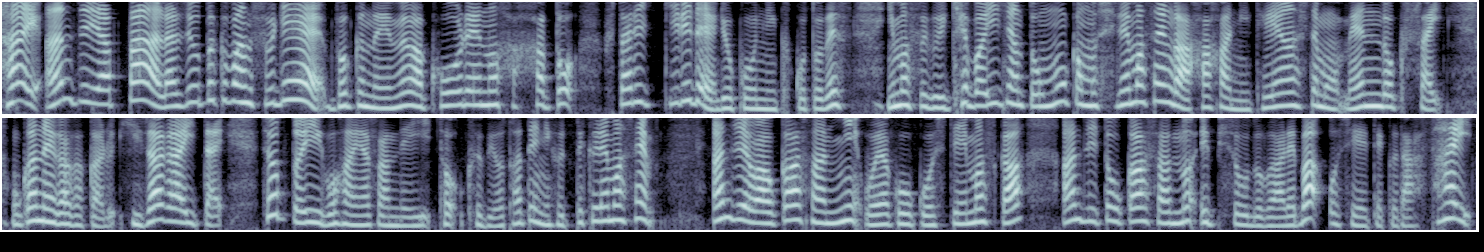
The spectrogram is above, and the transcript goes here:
はい、アンジーやったラジオ特番すげえ僕の夢は高齢の母と二人っきりで旅行に行くことです。今すぐ行けばいいじゃんと思うかもしれませんが、母に提案してもめんどくさい。お金がかかる。膝が痛い。ちょっといいご飯屋さんでいい。と首を縦に振ってくれません。アンジーはお母さんに親孝行していますか？アンジーとお母さんのエピソードがあれば教えてください。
